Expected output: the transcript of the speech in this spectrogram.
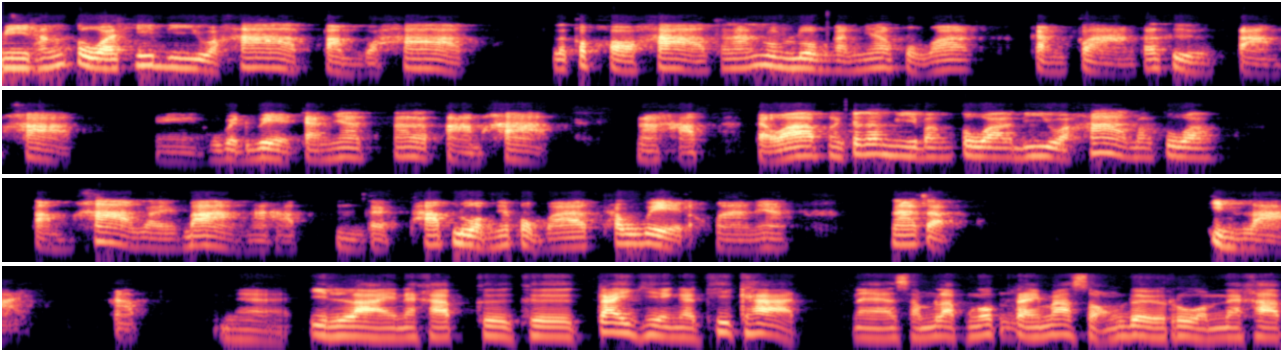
มีทั้งตัวที่ดีกว่าคาด ต่ำกว่าคาด แล้วก็พอคาดฉะนั้นรวมๆกันเนี่ยผมว่ากลางๆก็คือตามคาดเวทเวทกันเนี่ยน่าจะตามคาดนะครับ แต่ว่ามันก็จะมีบางตัวดีกว่าคาดบางตัวต่ำคาดอะไรบ้างนะครับแต่ภาพรวมเนี่ยผมว่าถ้าเวทออกมาเนี่ย น่าจะอินไลน์ครับนะอินไลน์นะครับคือคือใกล้เคียงกับที่คาดนะสำหรับงบไตรมาสสองโดยรวมนะครับ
